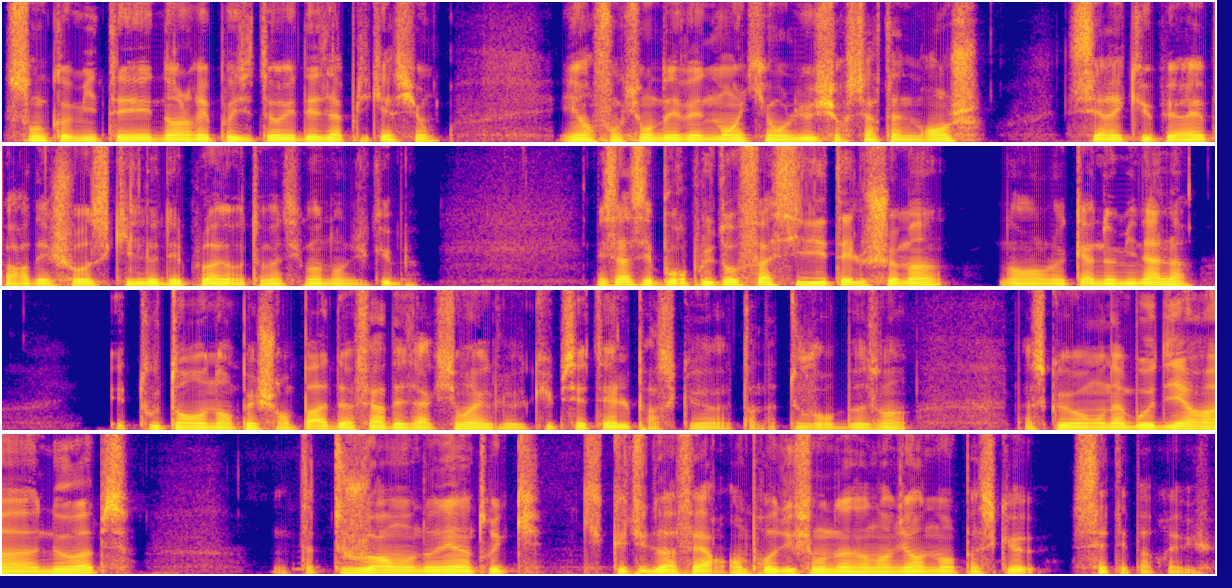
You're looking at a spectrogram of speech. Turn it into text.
sont comités dans le repository des applications. Et en fonction d'événements qui ont lieu sur certaines branches, c'est récupéré par des choses qui le déploient automatiquement dans du cube. Mais ça, c'est pour plutôt faciliter le chemin dans le cas nominal et tout en n'empêchant pas de faire des actions avec le kubectl parce que t'en as toujours besoin. Parce qu'on a beau dire euh, no ops, t'as toujours à un moment donné un truc que tu dois faire en production dans un environnement parce que c'était pas prévu.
